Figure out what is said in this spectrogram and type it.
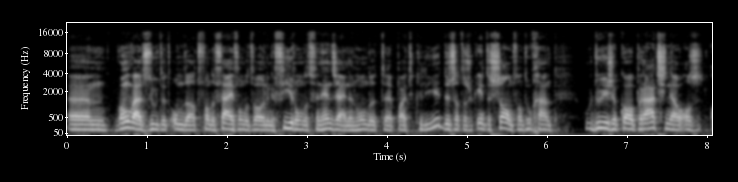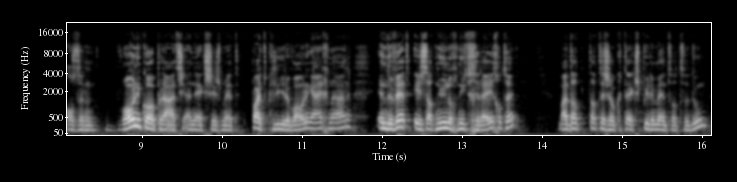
Um, Woonwaarts doet het omdat van de 500 woningen 400 van hen zijn en 100 uh, particulier. Dus dat is ook interessant, want hoe, gaan, hoe doe je zo'n coöperatie nou als, als er een woningcoöperatie annex is met particuliere woningeigenaren? In de wet is dat nu nog niet geregeld. Hè? Maar dat, dat is ook het experiment wat we doen.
